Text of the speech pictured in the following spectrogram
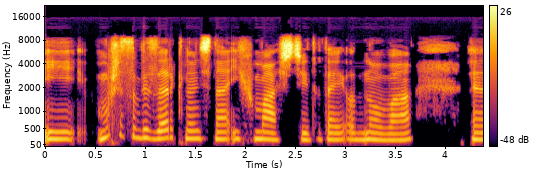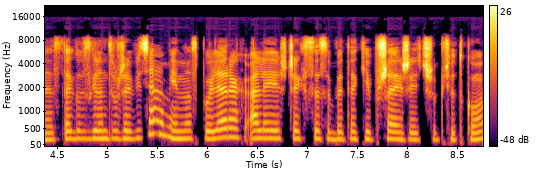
i muszę sobie zerknąć na ich maści tutaj od nowa. E, z tego względu, że widziałam je na spoilerach, ale jeszcze chcę sobie takie przejrzeć szybciutko.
